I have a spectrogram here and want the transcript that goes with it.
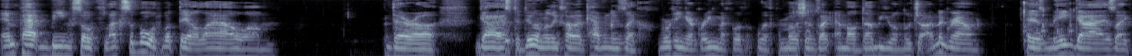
Impact being so flexible with what they allow um their uh guys to do and really kind of having these like working agreements with with promotions like MLW and Lucha Underground has made guys like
